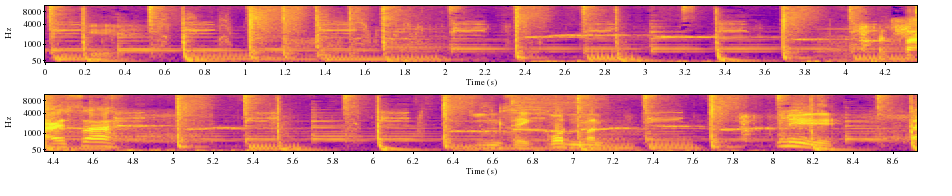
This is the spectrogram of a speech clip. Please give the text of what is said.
โอเคไปตายซะยิงใส่ก้นมัน นี่ แต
